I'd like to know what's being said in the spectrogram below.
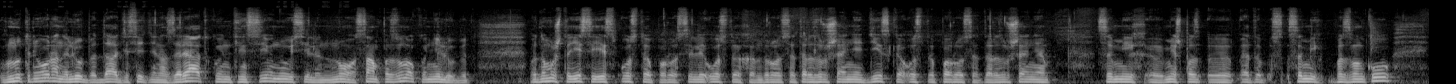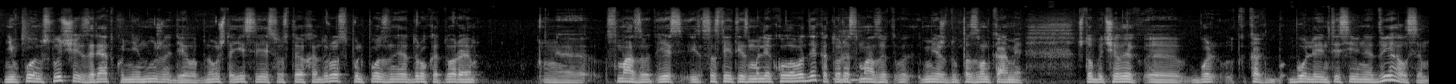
внутренние органы любят, да, действительно, зарядку, интенсивную усилие, но сам позвонок он не любит. Потому что если есть остеопороз или остеохондроз, это разрушение диска, остеопороз, это разрушение самих, э, межпоз- э, это с- самих позвонков, ни в коем случае зарядку не нужно делать. Потому что если есть остеохондроз, пульпозное ядро, которое э, смазывает, есть, и состоит из молекулы воды, которая смазывает вот между позвонками, чтобы человек э, боль- как б- более интенсивнее двигался.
